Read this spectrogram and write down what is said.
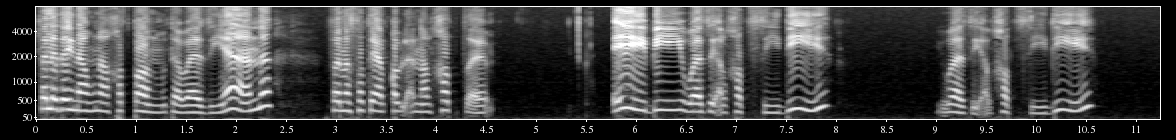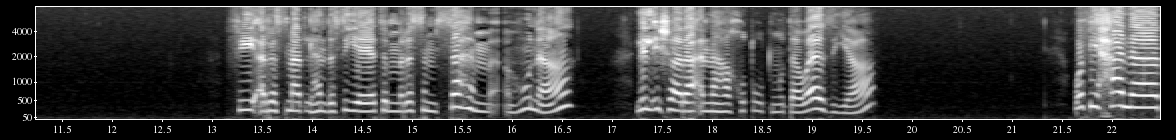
فلدينا هنا خطان متوازيان. فنستطيع القول أن الخط AB يوازي الخط CD يوازي الخط CD في الرسمات الهندسية يتم رسم سهم هنا للإشارة أنها خطوط متوازية. وفي حالة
